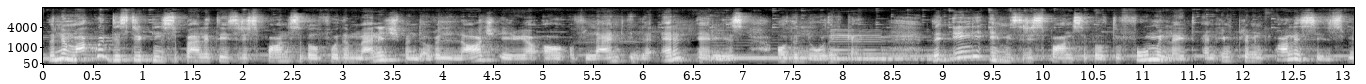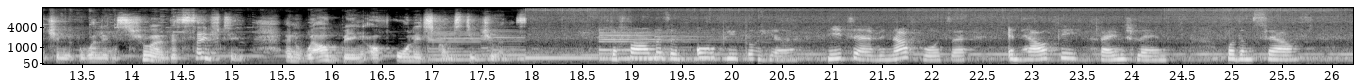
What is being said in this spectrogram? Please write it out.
The Namakwa District Municipality is responsible for the management of a large area of land in the arid areas of the Northern Cape. The NDM is responsible to formulate and implement policies which will ensure the safety and well-being of all its constituents. The farmers and all people here need to have enough water and healthy rangeland for themselves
